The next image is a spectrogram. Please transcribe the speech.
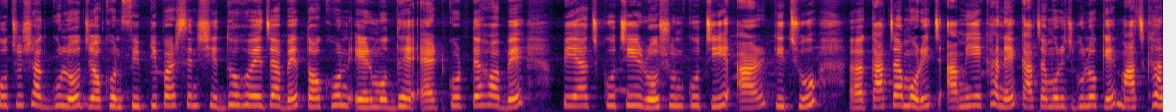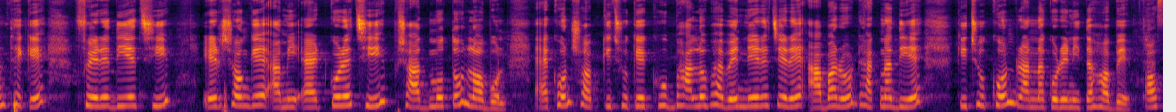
কচু শাকগুলো যখন ফিফটি পার্সেন্ট সিদ্ধ হয়ে যাবে, তখন এর মধ্যে অ্যাড করতে হবে। পেঁয়াজ কুচি, রসুন কুচি আর কিছু কাঁচামরিচ। আমি এখানে কাঁচামরিচগুলোকে মাঝখান থেকে ফেলে দিয়েছি। এর সঙ্গে আমি অ্যাড করেছি স্বাদ মতো লবণ। এখন সব কিছুকে খুব ভালোভাবে নেড়েচেড়ে আবারও ঢাকনা দিয়ে কিছুক্ষণ রান্না করে নিতে হবে। অফ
